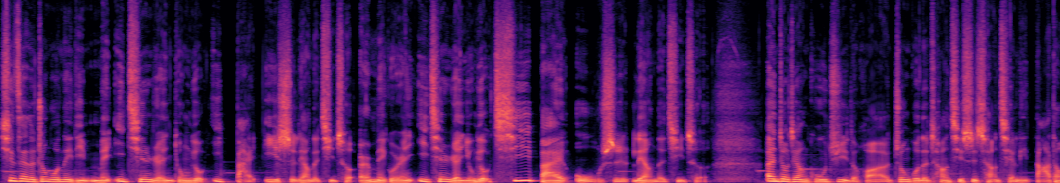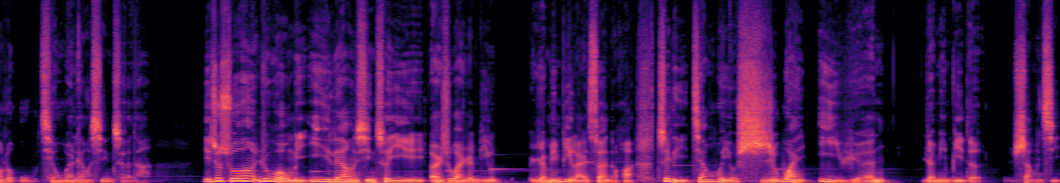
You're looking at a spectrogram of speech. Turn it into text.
现在的中国内地每一千人拥有一百一十辆的。汽车，而美国人一千人拥有七百五十辆的汽车，按照这样估计的话，中国的长期市场潜力达到了五千万辆新车的。也就是说，如果我们一辆新车以二十万人民币人民币来算的话，这里将会有十万亿元人民币的商机。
